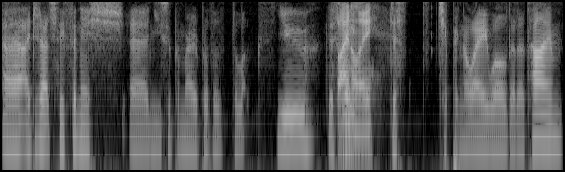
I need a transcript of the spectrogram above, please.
Uh, I did actually finish uh, New Super Mario Brothers Deluxe U this Finally. week. Just chipping away world at a time.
